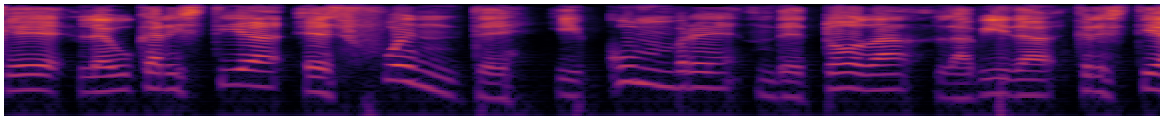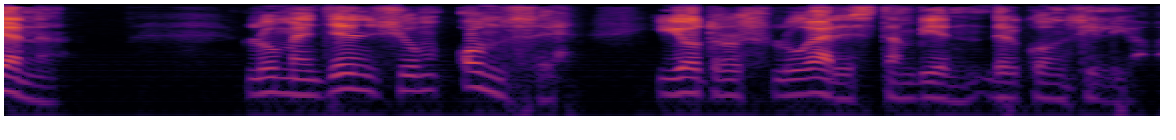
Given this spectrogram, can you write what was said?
que la Eucaristía es fuente y cumbre de toda la vida cristiana. Lumen Gentium 11 y otros lugares también del concilio.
